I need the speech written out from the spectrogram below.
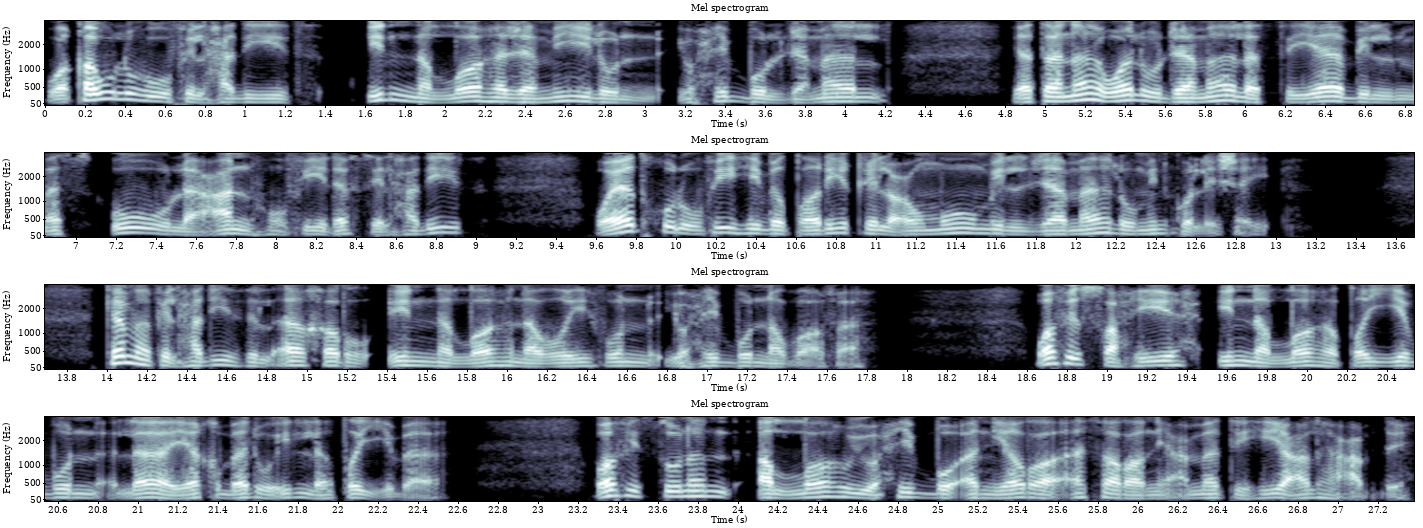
وقوله في الحديث إن الله جميل يحب الجمال يتناول جمال الثياب المسؤول عنه في نفس الحديث ويدخل فيه بطريق العموم الجمال من كل شيء. كما في الحديث الآخر إن الله نظيف يحب النظافة. وفي الصحيح إن الله طيب لا يقبل إلا طيبا. وفي السنن الله يحب أن يرى أثر نعمته على عبده.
